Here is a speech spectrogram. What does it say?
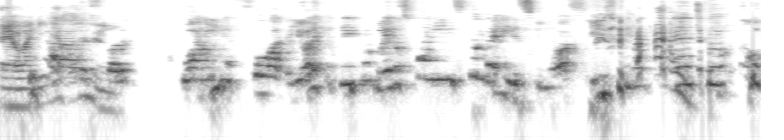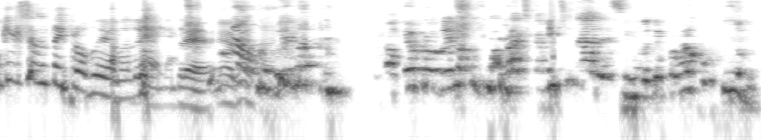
Eu É, o anime é bom. O anime é foda. E olha que eu tenho problemas com animes também, assim. Eu assisto, mas. É, Com o que, que você não tem problema, André? André. É, Não, problema, não tenho problema com praticamente nada nesse mundo, eu tenho problema com tudo.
